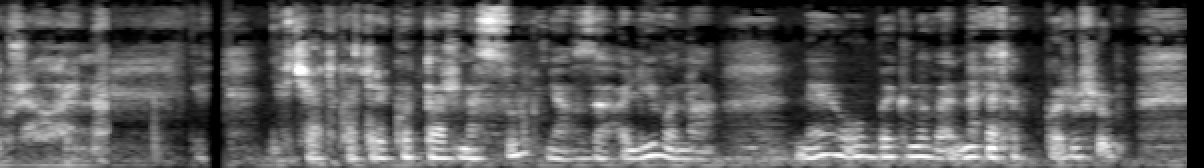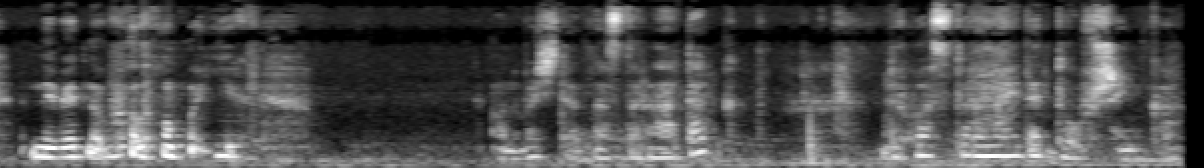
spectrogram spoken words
Дуже гарно. Дівчатка, трикотажна сукня, взагалі вона необикновенна. Я так покажу, щоб не видно було моїх. Он, бачите, одна сторона так, друга сторона йде довшенька.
